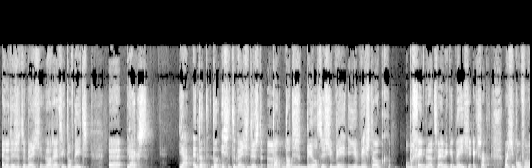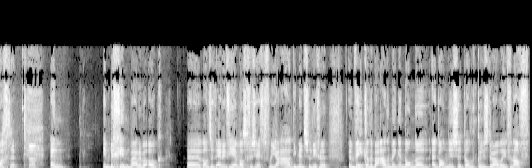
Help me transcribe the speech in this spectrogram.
En dat is het een beetje. Dan redt hij het of niet. Uh, Next. Ja, ja en dat, dat is het een beetje. Dus ja. dat, dat is het beeld. Dus je, je wist ook op een gegeven moment, na twee weken, weet je exact wat je kon verwachten. Ja. En in het begin waren we ook. Uh, want het RIVM had gezegd van ja, die mensen liggen een week aan de beademing en dan, en dan, is het, dan kunnen ze er wel weer vanaf.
